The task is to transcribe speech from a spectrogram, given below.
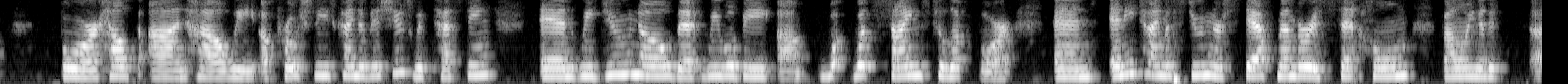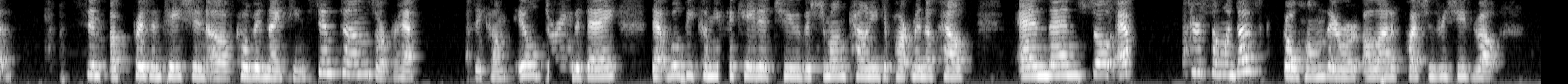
for help on how we approach these kind of issues with testing. And we do know that we will be, um, what, what signs to look for. And anytime a student or staff member is sent home following a, a, a presentation of COVID-19 symptoms, or perhaps they come ill during the day, that will be communicated to the Chemung County Department of Health. And then, so after someone does go home, there were a lot of questions received about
